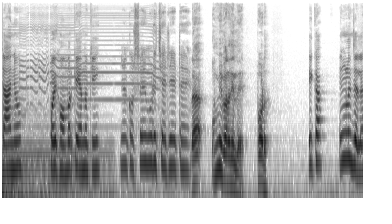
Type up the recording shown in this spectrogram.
ഷാനു പോയി ഹോംവർക്ക് ചെയ്യാൻ നോക്കി. ഞാൻ കുറച്ചു കൂടി ചേട്ടേട്ടെ ഉമ്മി പറഞ്ഞില്ലേ? പോട്. ഇക്ക നിങ്ങളും ചെല്ല്.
